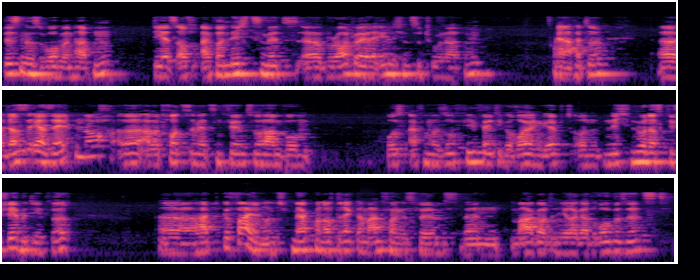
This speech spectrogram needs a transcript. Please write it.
Businesswoman hatten, die jetzt auch einfach nichts mit äh, Broadway oder ähnlichem zu tun hatten, äh, hatte. Äh, das ist eher selten noch, äh, aber trotzdem jetzt einen Film zu haben, wo, wo es einfach mal so vielfältige Rollen gibt und nicht nur das Klischee bedient wird, äh, hat gefallen und merkt man auch direkt am Anfang des Films, wenn Margot in ihrer Garderobe sitzt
